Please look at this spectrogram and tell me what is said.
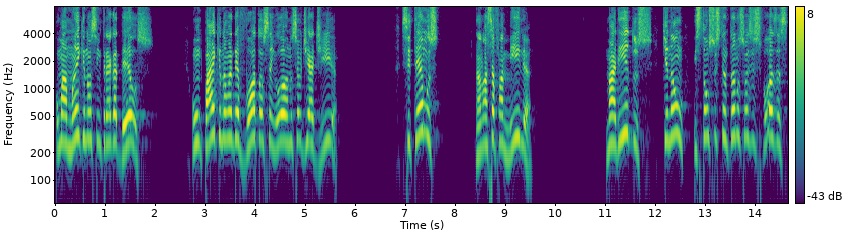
uma mãe que não se entrega a Deus, um pai que não é devoto ao Senhor no seu dia a dia, se temos na nossa família maridos que não estão sustentando suas esposas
